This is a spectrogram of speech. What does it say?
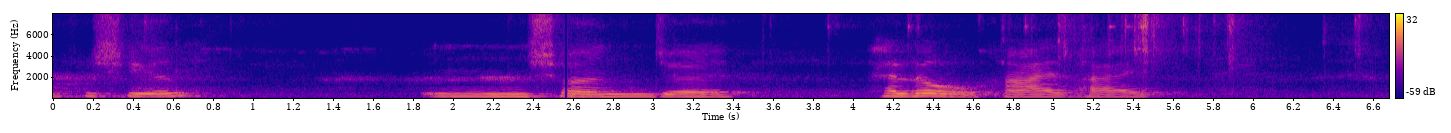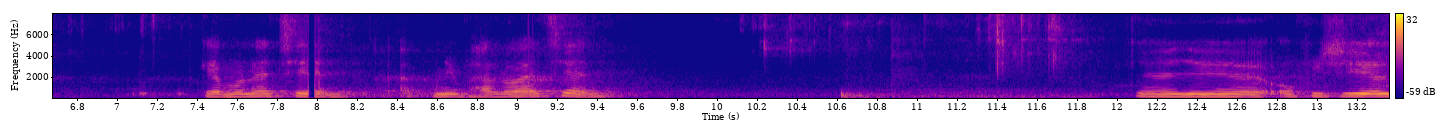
অফিসিয়াল সঞ্জয়। হ্যালো হাই ভাই কেমন আছেন? আপনি ভালো আছেন? অফিসিয়াল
